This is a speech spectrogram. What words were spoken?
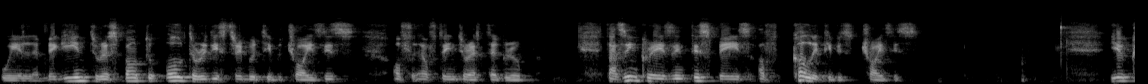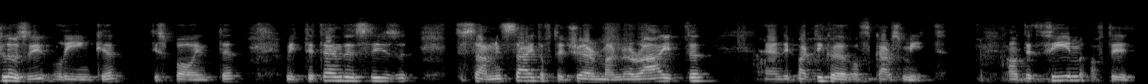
will begin to respond to all the redistributive choices of, of the interested group, thus increasing the space of collectivist choices. You closely link this point with the tendencies to some insight of the German right and in particular of Carl Schmitt on the theme of the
